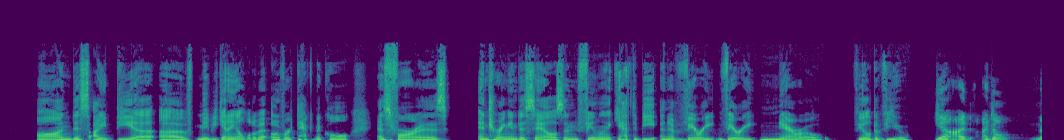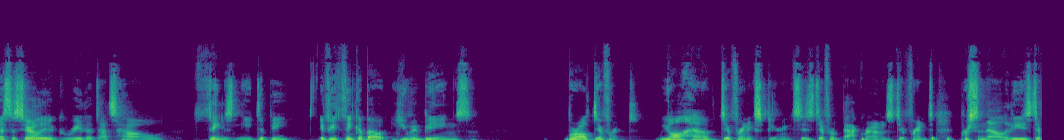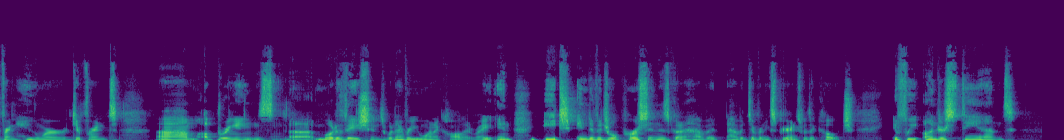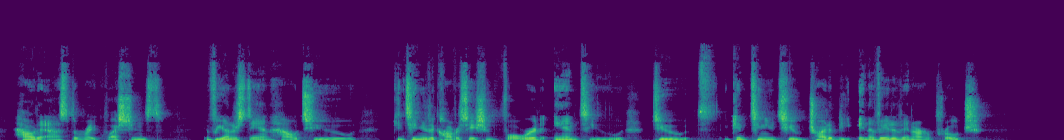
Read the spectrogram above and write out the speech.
on this idea of maybe getting a little bit over technical as far as entering into sales and feeling like you have to be in a very, very narrow field of view. Yeah, I, I don't necessarily agree that that's how things need to be. If you think about human beings, we're all different. We all have different experiences, different backgrounds, different personalities, different humor, different um, upbringings, uh, motivations, whatever you want to call it, right? And each individual person is going to have a have a different experience with a coach. If we understand how to ask the right questions, if we understand how to continue the conversation forward and to to continue to try to be innovative in our approach,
